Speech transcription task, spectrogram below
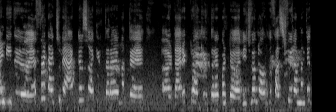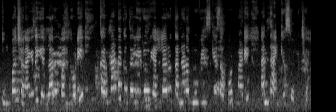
ಅಂಡ್ ಇದು ಎಫರ್ಟ್ ಆಕ್ಚುಲಿ ಆಕ್ಟರ್ಸ್ ಆಗಿರ್ತಾರೆ ಮತ್ತೆ ಡೈರೆಕ್ಟರ್ ಆಗಿರ್ತಾರೆ ಬಟ್ ನಿಜವಾಗ್ಲೂ ಅವ್ರದ್ದು ಫಸ್ಟ್ ಫಿಲಮ್ ಅಂತೆ ತುಂಬಾ ಚೆನ್ನಾಗಿದೆ. ಎಲ್ಲರೂ ಬಂದು ನೋಡಿ ಕರ್ನಾಟಕದಲ್ಲಿ ಇರೋರು ಎಲ್ಲರೂ ಕನ್ನಡ ಮೂವೀಸ್ಗೆ ಸಪೋರ್ಟ್ ಮಾಡಿ and thank you so much ಎಲ್ಲ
